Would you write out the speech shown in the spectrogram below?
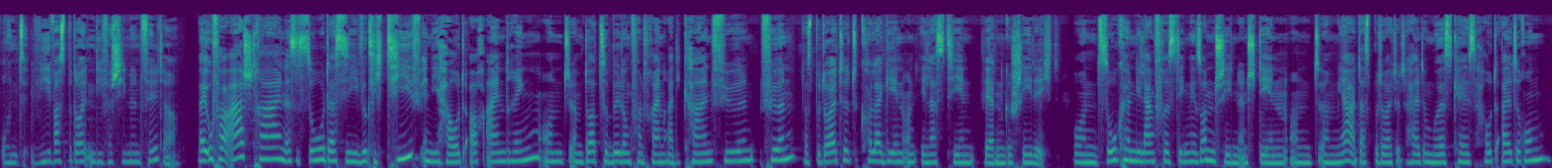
Und wie, was bedeuten die verschiedenen Filter? Bei UVA-Strahlen ist es so, dass sie wirklich tief in die Haut auch eindringen und ähm, dort zur Bildung von freien Radikalen führen, führen. Das bedeutet, Kollagen und Elastin werden geschädigt. Und so können die langfristigen Sonnenschäden entstehen. Und ähm, ja, das bedeutet halt im Worst Case Hautalterung,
